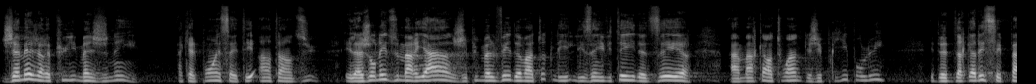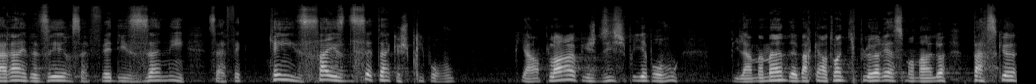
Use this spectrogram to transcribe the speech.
Jamais j'aurais pu imaginer à quel point ça a été entendu. Et la journée du mariage, j'ai pu me lever devant tous les, invités et de dire à Marc-Antoine que j'ai prié pour lui. Et de, de, regarder ses parents et de dire, ça fait des années, ça fait 15, 16, 17 ans que je prie pour vous. Puis en pleure, puis je dis, je priais pour vous. Puis la maman de Marc-Antoine qui pleurait à ce moment-là, parce que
